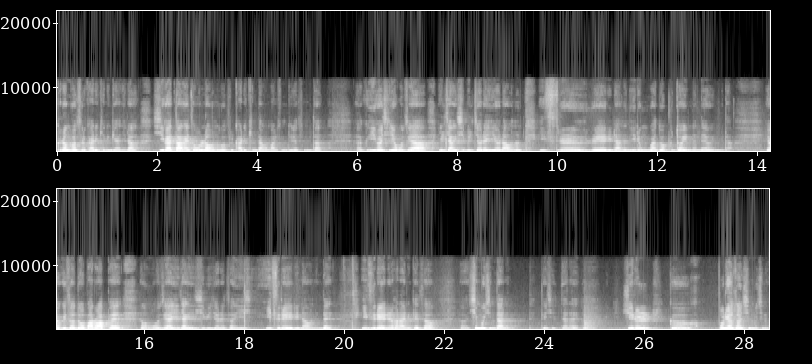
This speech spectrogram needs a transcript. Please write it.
그런 것을 가리키는 게 아니라 씨가 땅에서 올라오는 것을 가리킨다고 말씀드렸습니다. 어, 그 이것이 호세아 1장 11절에 이어 나오는 이스라엘이라는 이름과도 붙어있는 내용입니다. 여기서도 바로 앞에 호세아 2장 22절에서 이스라엘이 나오는데 이스라엘은 하나님께서 어, 심으신다는 뜻이잖아요. 씨를 그 뿌려서 심으시는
